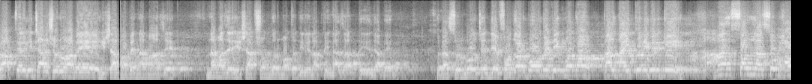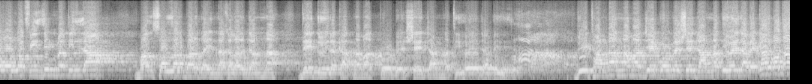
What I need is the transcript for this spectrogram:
রক্তের বিচার শুরু হবে, হিসাব হবে নামাজের। নামাজের হিসাব সুন্দর মতো দিলেন, আপনি নাজাদ পেয়ে যাবেন। রাসূল বলছেন যে, ফজর পড়বে ঠিক মতো, তার দায়িত্ব নেবেন কে? সে হয়ে যাবে। দুই ঠান্ডার নামাজ যে পড়বে, সে হয়ে যাবে। কার কথা?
